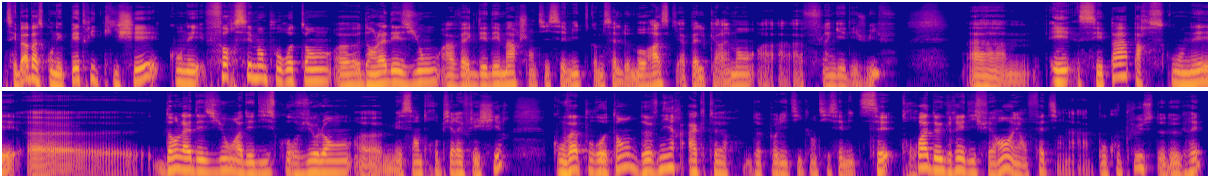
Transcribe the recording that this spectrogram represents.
c'est pas parce qu'on est pétri de clichés qu'on est forcément pour autant euh, dans l'adhésion avec des démarches antisémites comme celle de Maurras qui appelle carrément à, flinguer des juifs. Euh, et c'est pas parce qu'on est euh, dans l'adhésion à des discours violents mais sans trop y réfléchir qu'on va pour autant devenir acteur de politique antisémite. C'est trois degrés différents, et en fait il y en a beaucoup plus de degrés,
